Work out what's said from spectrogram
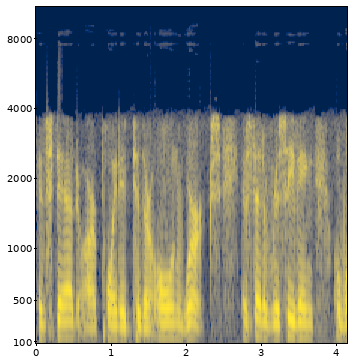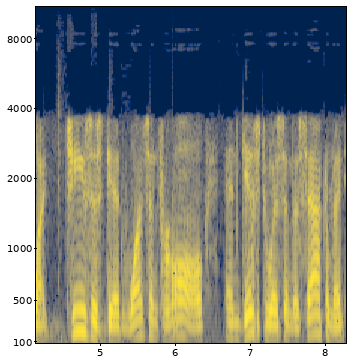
instead are pointed to their own works instead of receiving what Jesus did once and for all and gives to us in the sacrament.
